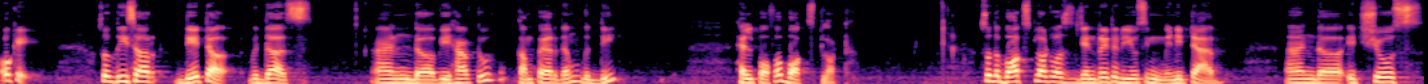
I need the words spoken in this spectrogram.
Okay. So, these are data with us and uh, we have to compare them with the help of a box plot. So, the box plot was generated using Minitab and uh, it shows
